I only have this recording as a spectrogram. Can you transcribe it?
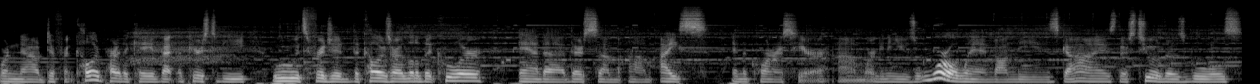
We're now different colored part of the cave that appears to be, ooh, it's frigid. The colors are a little bit cooler, and uh, there's some um, ice in the corners here. Um, we're going to use Whirlwind on these guys. There's two of those ghouls.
